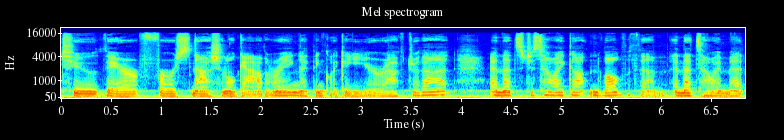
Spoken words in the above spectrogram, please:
to their first national gathering, I think like a year after that. And that's just how I got involved with them. And that's how I met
